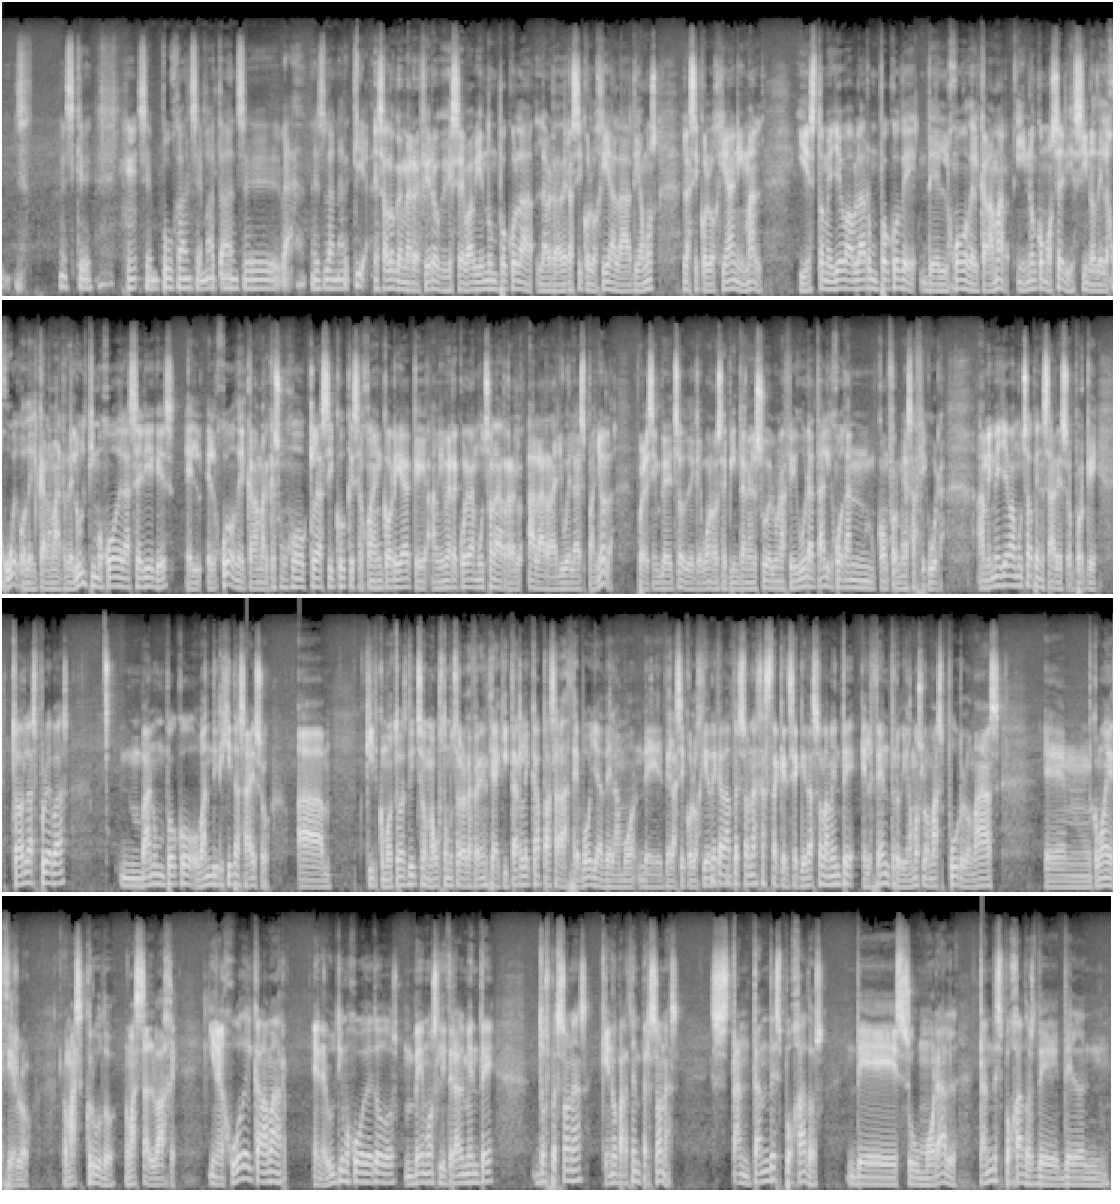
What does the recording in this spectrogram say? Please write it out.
es que Mm. se empujan, se matan, se... bah, es la anarquía. Es a lo que me refiero, que se va viendo un poco la, la verdadera psicología, la, digamos, la psicología animal. Y esto me lleva a hablar un poco de, del juego del calamar, y no como serie, sino del juego del calamar, del último juego de la serie, que es el, el juego del calamar, que es un juego clásico que se juega en Corea, que a mí me recuerda mucho a la, a la rayuela española, por el simple hecho de que, bueno, se pinta en el suelo una figura tal y juegan conforme a esa figura. A mí me lleva mucho a pensar eso, porque todas las pruebas van un poco o van dirigidas a eso, a como tú has dicho, me ha gustado mucho la referencia, a quitarle capas a la cebolla de la, de, de la psicología de cada personaje hasta que se queda solamente el centro, digamos, lo más puro, lo más, em, ¿cómo decirlo? Lo más crudo, lo más salvaje. Y en el juego del calamar, en el último juego de todos, vemos literalmente dos personas que no parecen personas. Están tan despojados de su moral, tan despojados de, del,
